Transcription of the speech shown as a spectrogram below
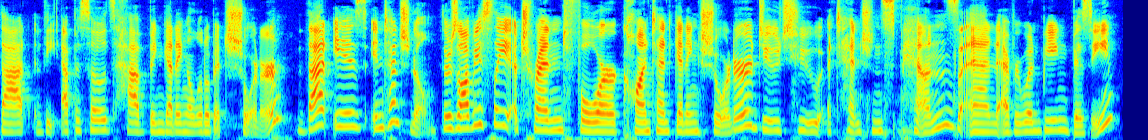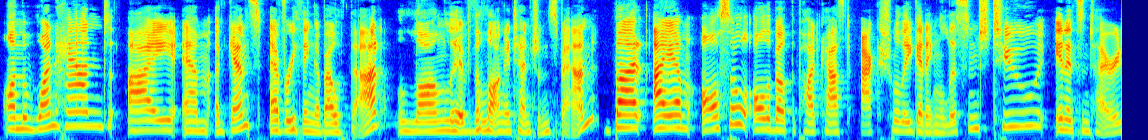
that the episodes have been getting a little bit shorter. That is intentional. There's obviously a trend for content getting shorter due to attention spans and everyone being busy. On the one hand, I am against everything about that. Long live the long attention span. But I am also all about the podcast actually getting listened to in its entirety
